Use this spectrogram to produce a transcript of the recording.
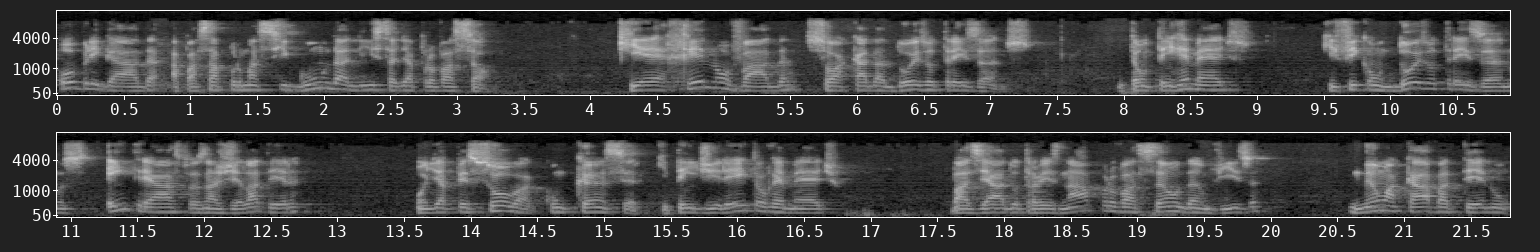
obrigada a passar por uma segunda lista de aprovação, que é renovada só a cada dois ou três anos. Então, tem remédios que ficam dois ou três anos, entre aspas, na geladeira, onde a pessoa com câncer que tem direito ao remédio baseado outra vez na aprovação da Anvisa, não acaba tendo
